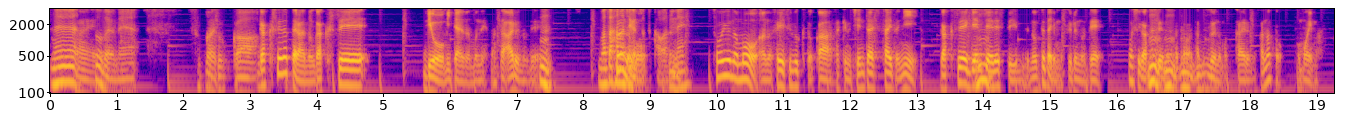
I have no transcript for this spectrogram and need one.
ねえ、はいそうだよね。そっまあかそっか。学生だったら、あの、学生寮みたいなのもね、またあるので、うんまた話がちょっと変わるね。そういうのも、あの、Facebook とか、さっきの賃貸サイトに、学生限定ですっていうので載ってたりもするので、もし学生の方は多分そういうのも使えるのかなと思います。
